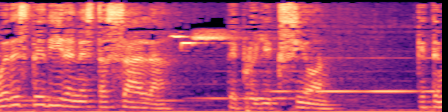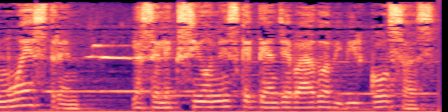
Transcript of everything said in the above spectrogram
puedes pedir en esta sala de proyección que te muestren las elecciones que te han llevado a vivir cosas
